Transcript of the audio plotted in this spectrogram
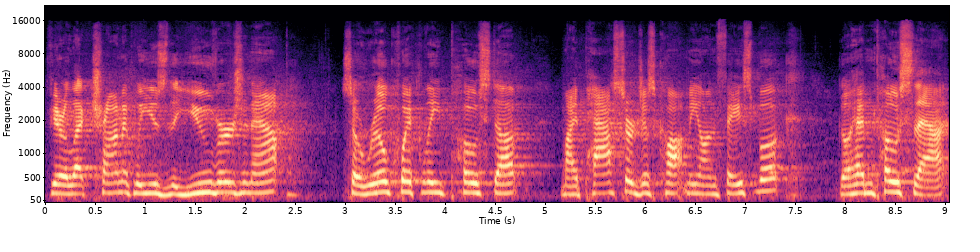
If you're electronic, we use the YouVersion app. So, real quickly, post up. My pastor just caught me on Facebook. Go ahead and post that.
